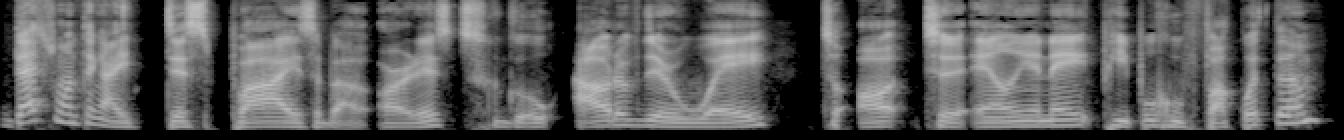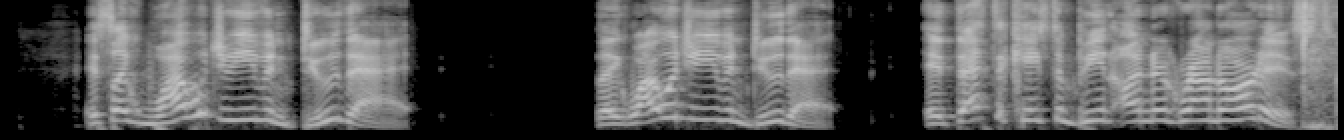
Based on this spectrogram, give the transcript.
That's one thing I despise about artists who go out of their way to au- to alienate people who fuck with them. It's like, why would you even do that? Like, why would you even do that? If that's the case, then be an underground artist.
